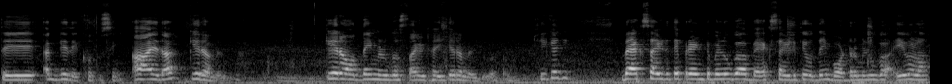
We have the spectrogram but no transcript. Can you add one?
ਤੇ ਅੱਗੇ ਦੇਖੋ ਤੁਸੀਂ ਆ ਇਹਦਾ ਘੇਰਾ ਮਿਲੂਗਾ। ਘੇਰਾ ਉਦਾਂ ਹੀ ਮਿਲੂਗਾ 27 28 ਘੇਰਾ ਮਿਲ ਜੂਗਾ ਤੁਹਾਨੂੰ। ਠੀਕ ਹੈ ਜੀ? ਬੈਕ ਸਾਈਡ ਤੇ ਪ੍ਰਿੰਟ ਮਿਲੂਗਾ ਬੈਕ ਸਾਈਡ ਤੇ ਉਦਾਂ ਹੀ ਬਾਰਡਰ ਮਿਲੂਗਾ, ਇਹ ਵਾਲਾ।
